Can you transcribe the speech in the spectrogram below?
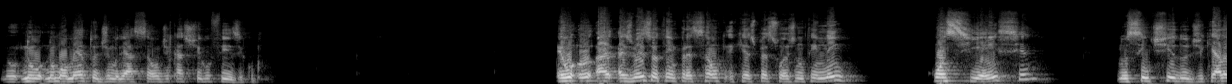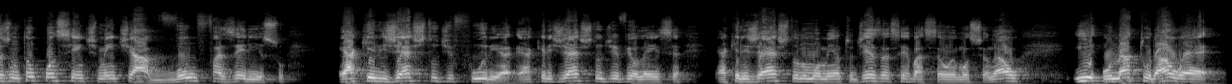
no, no, no momento de humilhação, de castigo físico. Eu, eu, às vezes eu tenho a impressão que as pessoas não têm nem consciência, no sentido de que elas não estão conscientemente, ah, vou fazer isso. É aquele gesto de fúria, é aquele gesto de violência, é aquele gesto no momento de exacerbação emocional, e o natural é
